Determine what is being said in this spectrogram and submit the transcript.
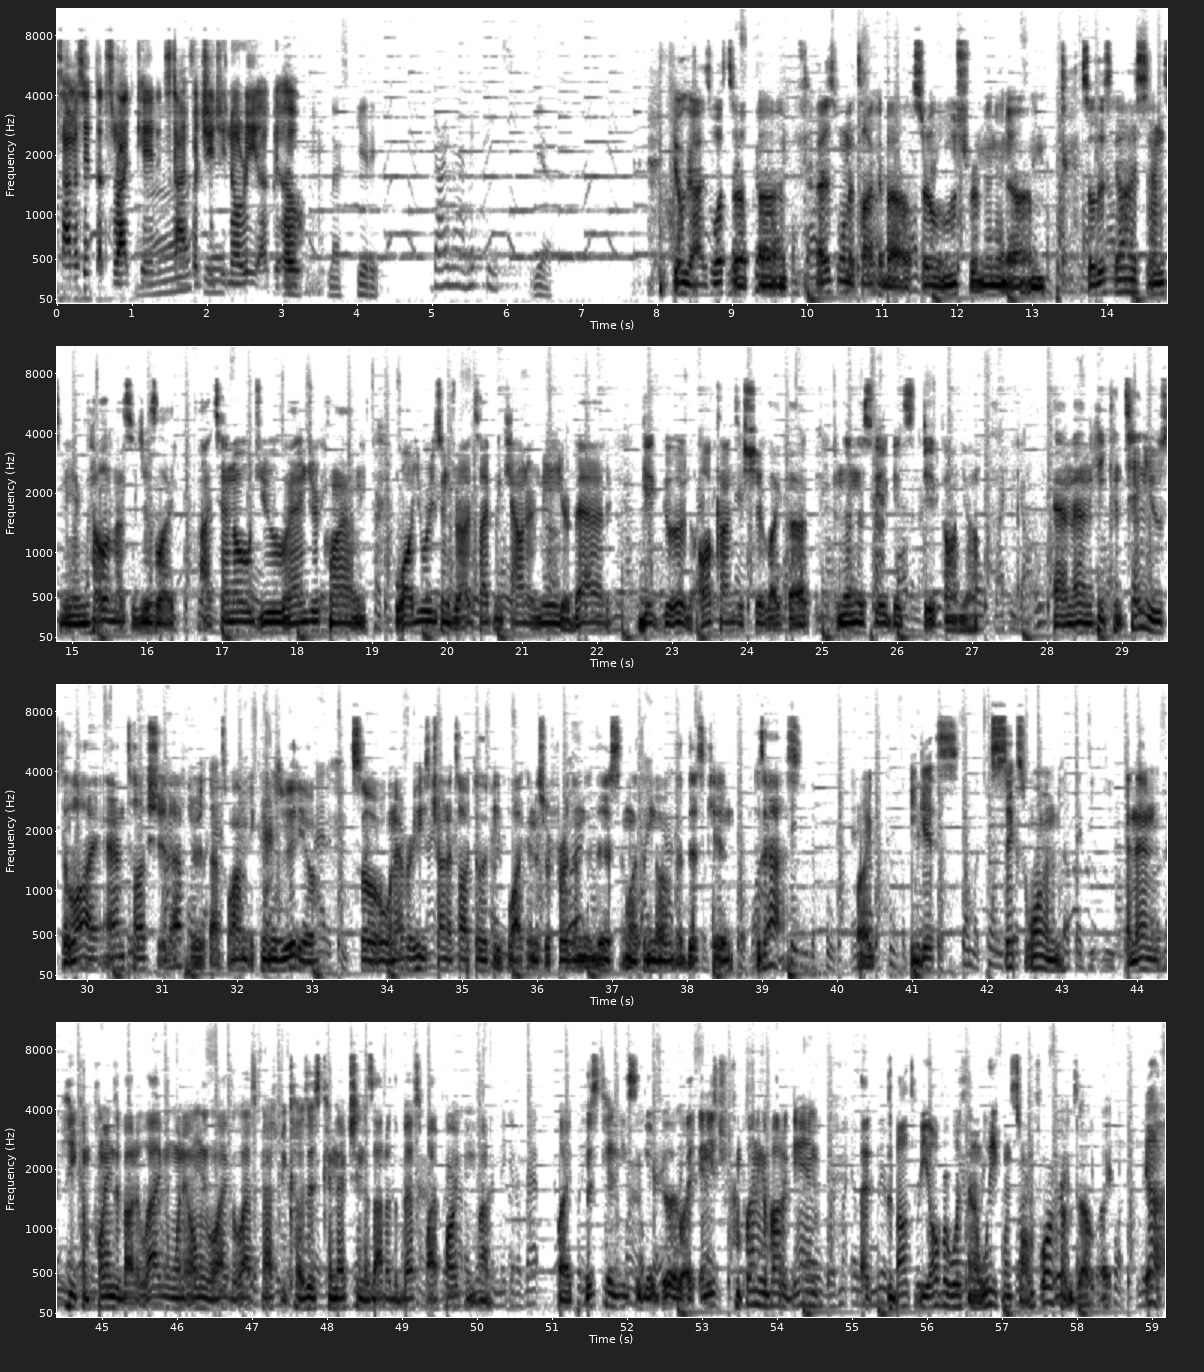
What time is it? That's right, kid. It's time for Gigi Nori Ugly Ho. Let's get it. Dynamic Beats. Yeah. Yo guys, what's up? Uh, I just want to talk about Sir Lelouch for a minute. Um, so this guy sends me hella messages like, I 10 0'd you and your clan while you were using drive type and countered me, you're bad, get good, all kinds of shit like that. And then this kid gets dicked on, yo. And then he continues to lie and talk shit after it. That's why I'm making this video. So whenever he's trying to talk to other people, I can just refer them to this and let them know that this kid is ass. Like, he gets 6-1, and then he complains about it lagging when it only lagged the last match because his connection is out of the Best Buy parking lot. Like, this kid needs to get good. Like, and he's complaining about a game that is about to be over within a week when Storm 4 comes out. Like, yeah.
